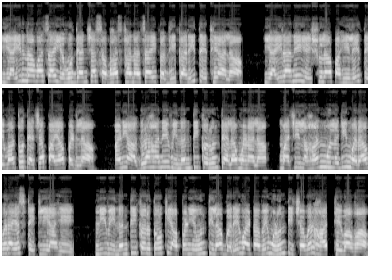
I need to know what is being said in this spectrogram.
याईर नावाचा यहुद्यांच्या सभास्थानाचा एक अधिकारी तेथे आला. याईराने येशूला पाहिले तेव्हा तो त्याच्या पाया पडला आणि आग्रहाने विनंती करून त्याला म्हणाला माझी लहान मुलगी मरावरायस टेकली आहे. मी विनंती करतो की आपण येऊन तिला बरे वाटावे म्हणून तिच्यावर हात ठेवावा.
